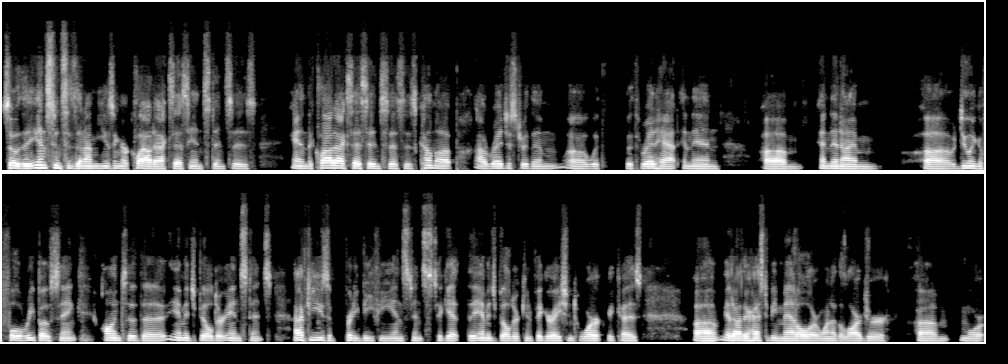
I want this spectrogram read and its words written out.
so the instances that I'm using are cloud access instances, and the cloud access instances come up. I register them uh, with with Red Hat, and then um, and then I'm uh, doing a full repo sync onto the image builder instance. I have to use a pretty beefy instance to get the image builder configuration to work because uh, it either has to be metal or one of the larger, um, more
